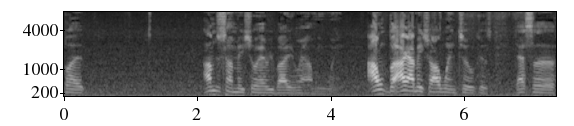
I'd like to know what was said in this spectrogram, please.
but I'm just trying to make sure everybody around me win. I, but I gotta make sure I win too because that's a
